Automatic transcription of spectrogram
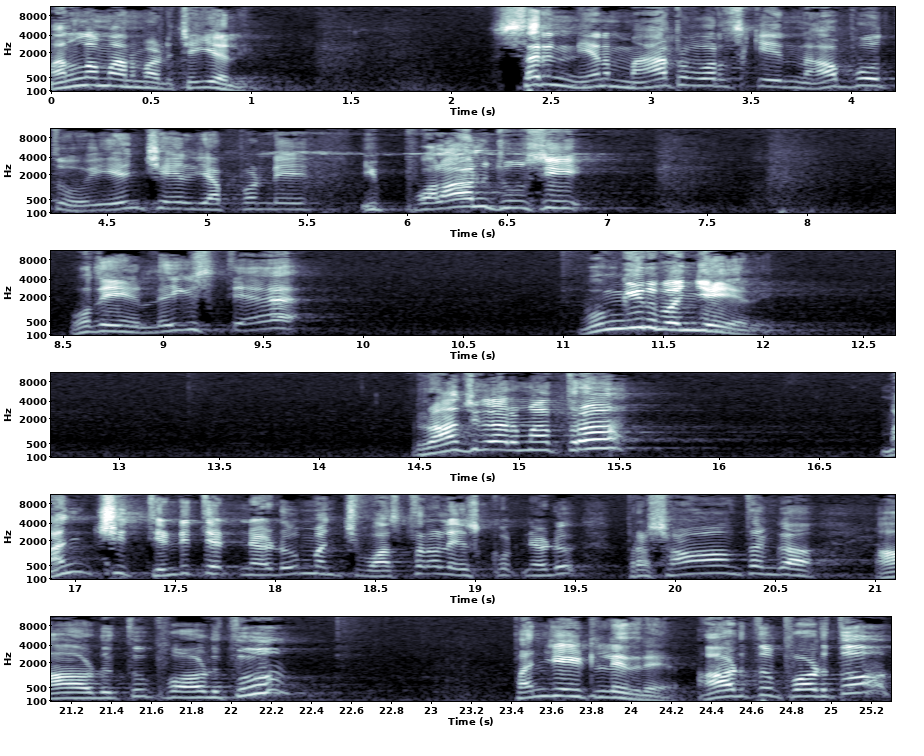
మనలో మనమాట చెయ్యాలి. సరే నేను మాట వరుసకి నాపోతూ ఏం చేయాలి చెప్పండి? ఈ పొలాన్ని చూసి ఉదయం లెగిస్తే వంగిని పని చేయాలి. రాజుగారు మాత్రం మంచి తిండి తిట్టినాడు మంచి వస్త్రాలు వేసుకుంటున్నాడు ప్రశాంతంగా ఆడుతూ పాడుతూ పని చేయట్లేదులే. ఆడుతూ పాడుతూ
